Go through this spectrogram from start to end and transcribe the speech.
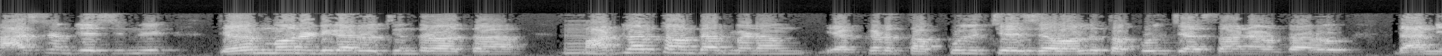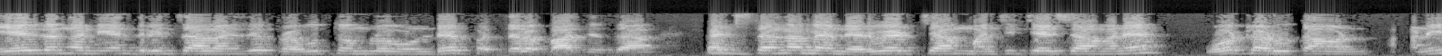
నాశనం చేసింది జగన్మోహన్ రెడ్డి గారు వచ్చిన తర్వాత. మాట్లాడుతూ ఉంటారు మేడం ఎక్కడ తప్పులు చేసే వాళ్ళు తప్పులు చేస్తానే ఉంటారు. దాన్ని ఏ విధంగా నియంత్రించాలనేది ప్రభుత్వంలో ఉండే పెద్దల బాధ్యత. ఖచ్చితంగా మేము నెరవేర్చాం మంచి చేశామనే ఓట్లు అడుగుతాం అని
